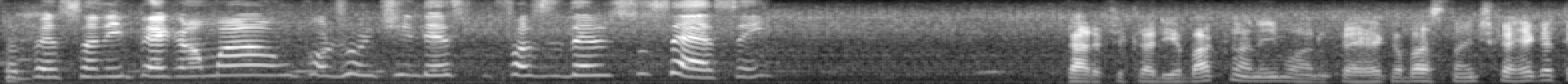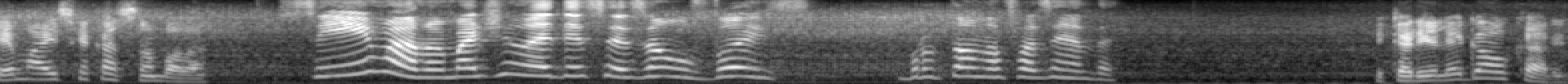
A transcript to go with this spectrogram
Tô pensando em pegar uma, um conjuntinho desse pra fazer dele sucesso, hein? Cara, ficaria bacana, hein, mano. Carrega bastante, carrega até mais que a caçamba lá. Sim, mano, imagina a decisão, os dois, brutão na fazenda. Ficaria legal, cara.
